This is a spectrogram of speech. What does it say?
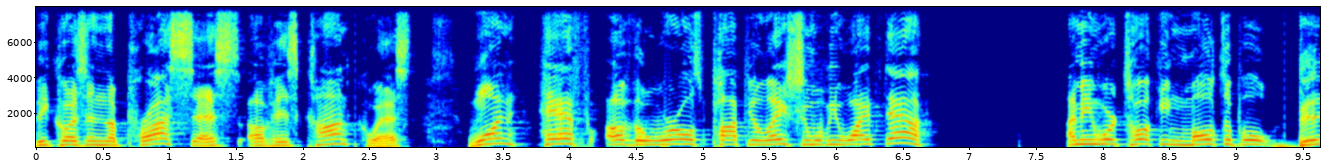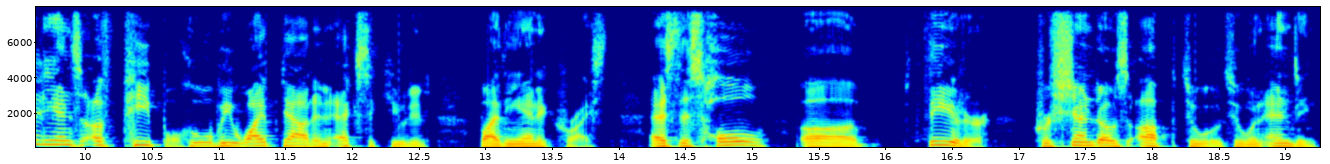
because, in the process of his conquest, one half of the world's population will be wiped out. I mean, we're talking multiple billions of people who will be wiped out and executed by the Antichrist as this whole uh, theater crescendos up to, to an ending.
